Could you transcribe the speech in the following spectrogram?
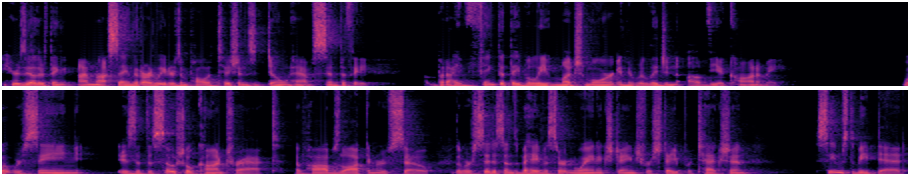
here's the other thing I'm not saying that our leaders and politicians don't have sympathy, but I think that they believe much more in the religion of the economy. What we're seeing is that the social contract of Hobbes, Locke, and Rousseau, that where citizens behave a certain way in exchange for state protection, seems to be dead,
